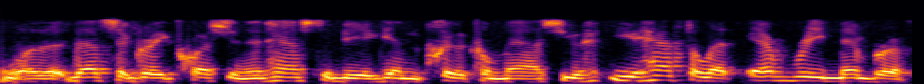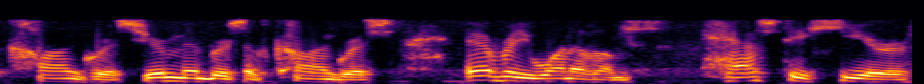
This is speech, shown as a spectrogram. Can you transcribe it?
Well, that's a great question. It has to be again critical mass. You you have to let every member of Congress, your members of Congress, every one of them has to hear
